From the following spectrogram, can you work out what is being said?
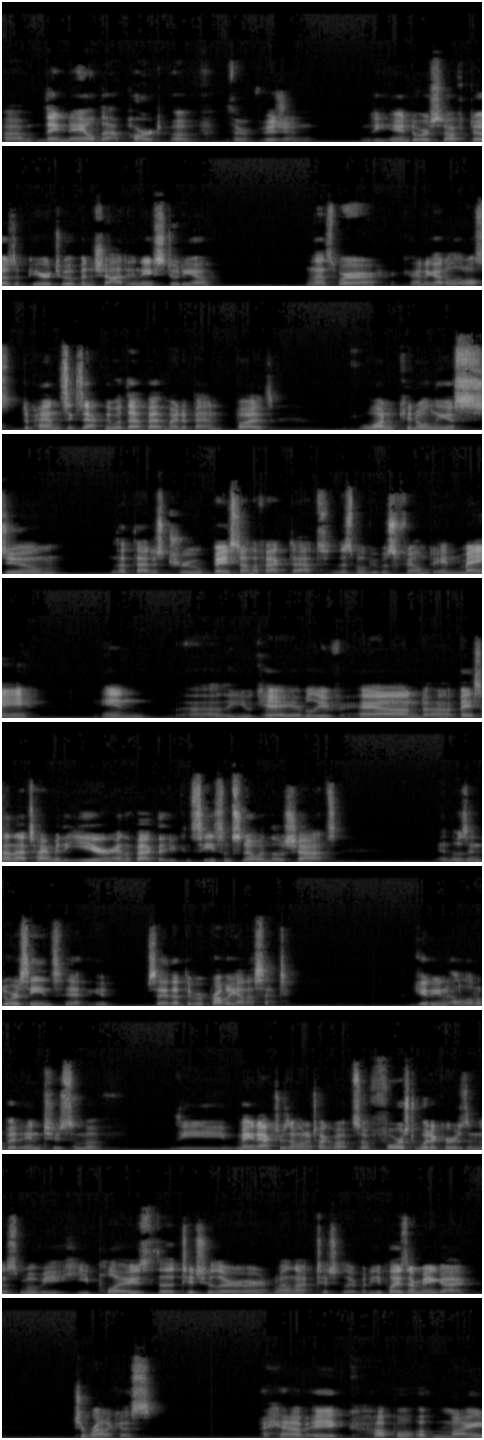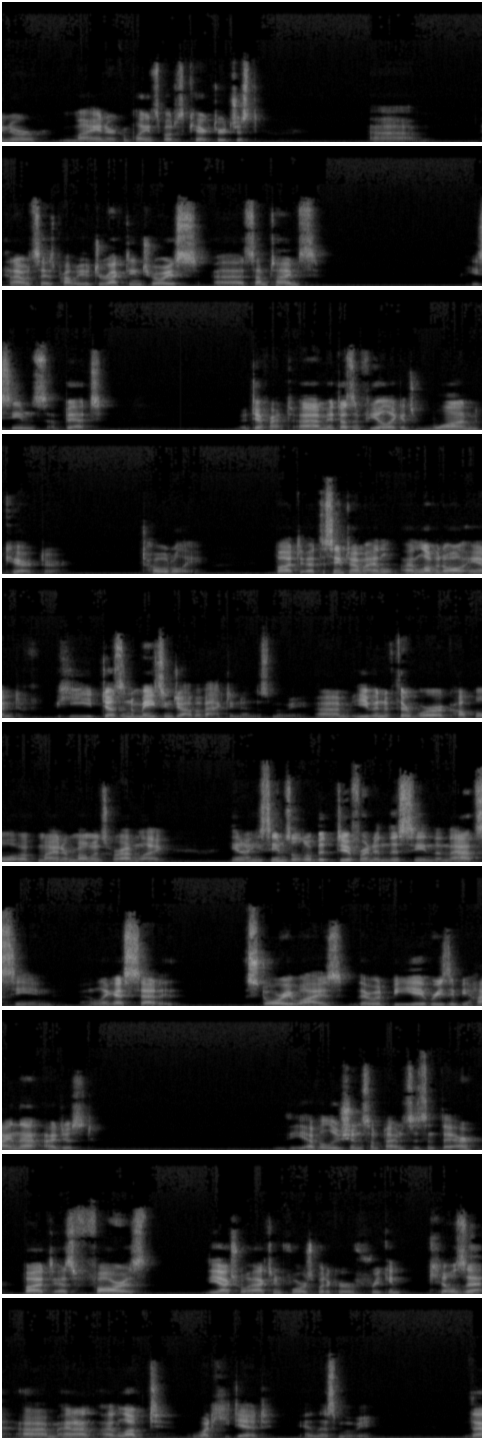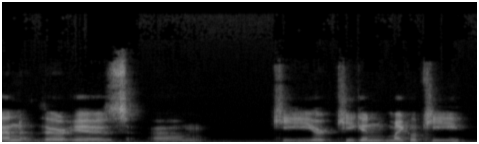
Um, they nailed that part of their vision. The indoor stuff does appear to have been shot in a studio, and that's where I kind of got a little. Depends exactly what that bet might have been, but one can only assume that that is true based on the fact that this movie was filmed in May in uh, the UK, I believe, and uh, based on that time of the year and the fact that you can see some snow in those shots, in those indoor scenes, you'd say that they were probably on a set. Getting a little bit into some of the main actors I want to talk about. So Forest Whitaker is in this movie. He plays the titular, or well, not titular, but he plays our main guy, Jeronicus. I have a couple of minor, minor complaints about his character. Just um, and I would say it's probably a directing choice. Uh, sometimes he seems a bit different. Um, it doesn't feel like it's one character, totally. But at the same time, I, I love it all, and he does an amazing job of acting in this movie. Um, even if there were a couple of minor moments where I'm like, you know, he seems a little bit different in this scene than that scene. Like I said, story wise, there would be a reason behind that. I just. The evolution sometimes isn't there. But as far as the actual acting, Forest Whitaker freaking kills it. Um, and I, I loved what he did in this movie. Then there is um, Key or Keegan Michael Key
